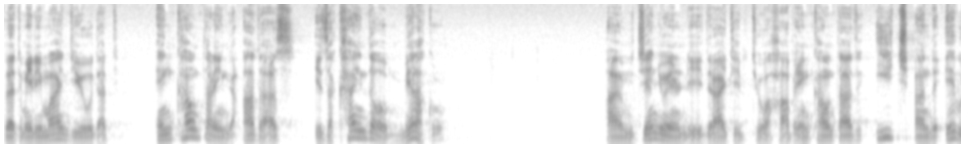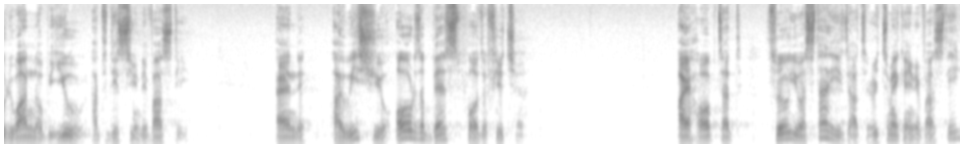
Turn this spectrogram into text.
let me remind you that encountering others is a kind of miracle. I'm genuinely delighted to have encountered each and every one of you at this university, and I wish you all the best for the future. I hope that through your studies at Ritsumeikan University,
